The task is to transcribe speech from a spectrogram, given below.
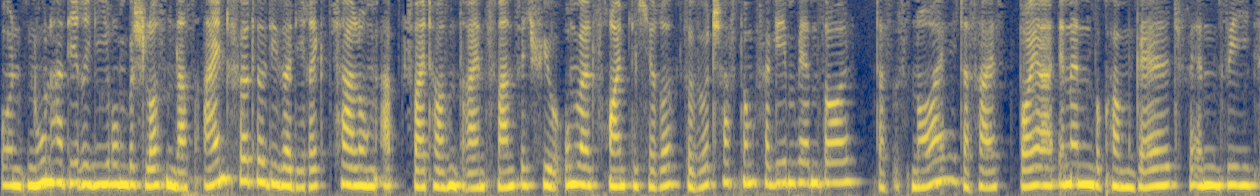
Und nun hat die Regierung beschlossen, dass ein Viertel dieser Direktzahlungen ab 2023 für umweltfreundlichere Bewirtschaftung vergeben werden soll. Das ist neu. Das heißt, BäuerInnen bekommen Geld, wenn sie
